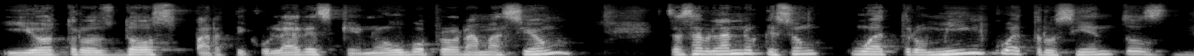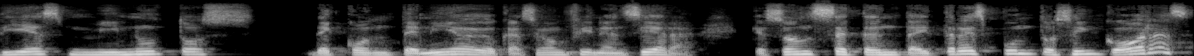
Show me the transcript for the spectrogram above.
y otros dos particulares que no hubo programación. Estás hablando que son 4.410 minutos de contenido de educación financiera, que son 73.5 horas,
